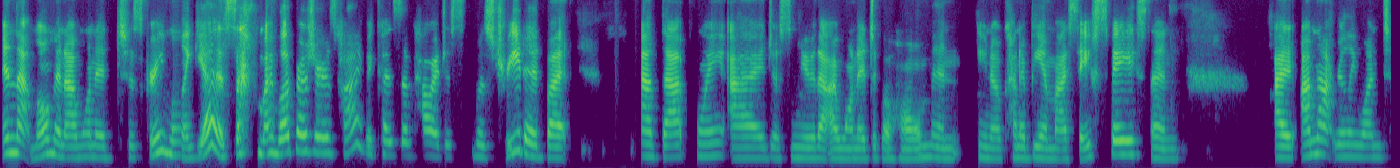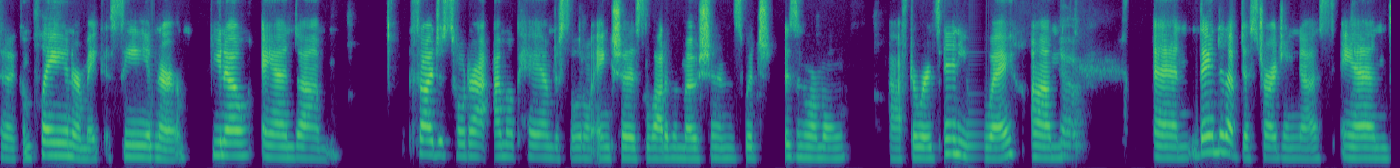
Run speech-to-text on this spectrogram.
in that moment, I wanted to scream, like, yes, my blood pressure is high because of how I just was treated. But at that point, I just knew that I wanted to go home and, you know, kind of be in my safe space. And I, I'm not really one to complain or make a scene or, you know, and um, so I just told her I'm okay. I'm just a little anxious, a lot of emotions, which is normal afterwards anyway. Um, yeah. And they ended up discharging us. And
